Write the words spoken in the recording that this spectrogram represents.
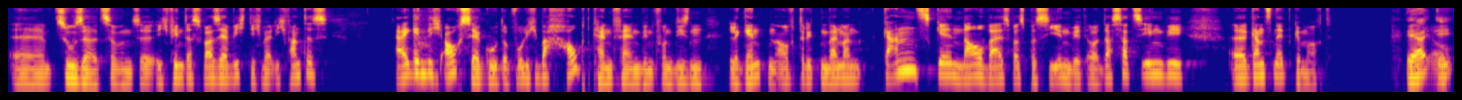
äh, Zusatz und, äh, ich finde, das war sehr wichtig, weil ich fand das eigentlich auch sehr gut, obwohl ich überhaupt kein Fan bin von diesen Legendenauftritten, weil man ganz genau weiß, was passieren wird. Aber das hat's irgendwie, äh, ganz nett gemacht. Ja, Ich.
